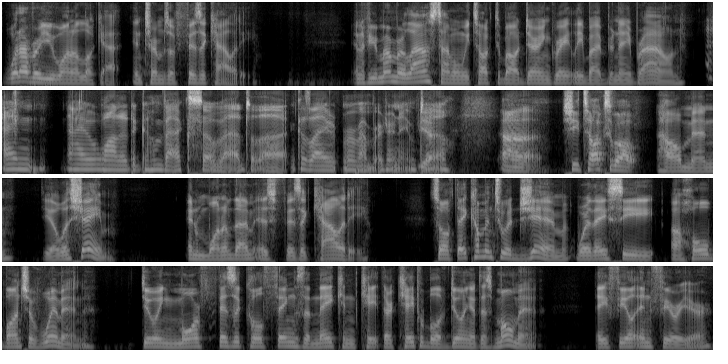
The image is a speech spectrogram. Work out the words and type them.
whatever you want to look at in terms of physicality. And if you remember last time when we talked about Daring Greatly by Brene Brown, I I wanted to come back so bad to that because I remembered her name too. Yeah. uh, she talks about how men deal with shame, and one of them is physicality. So if they come into a gym where they see a whole bunch of women doing more physical things than they can they're capable of doing at this moment, they feel inferior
